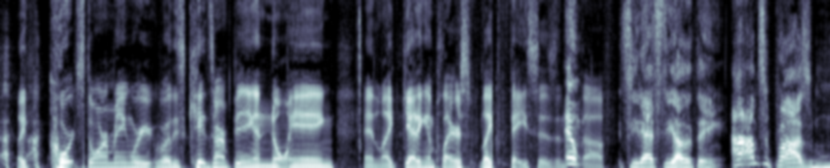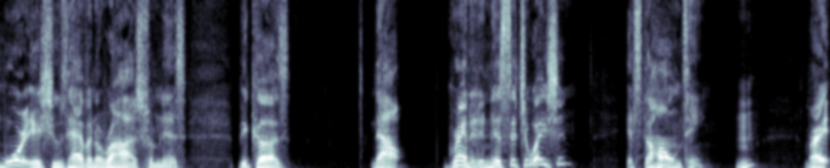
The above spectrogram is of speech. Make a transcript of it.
like court storming where where these kids aren't being annoying and like getting in players like faces and, And- stuff. See, that's the other thing. I- I'm surprised more issues haven't arisen from this because now, granted, in this situation, it's the home team, Mhm. right?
